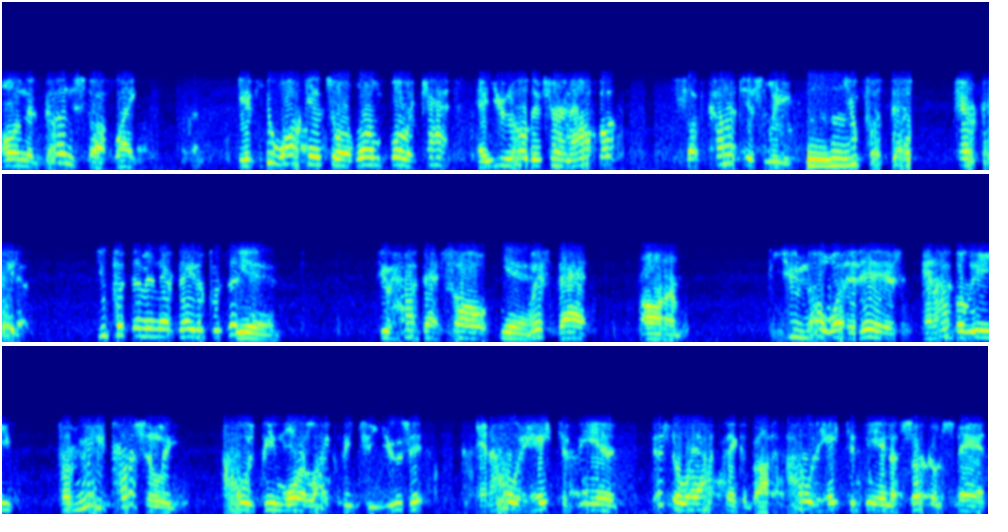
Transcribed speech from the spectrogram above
on the gun stuff. Like if you walk into a room full of cats and you know that you're an alpha, subconsciously mm-hmm. you put them in their beta. You put them in their beta position. yeah, You have that so yeah. with that arm, you know what it is, and I believe for me personally, I would be more likely to use it and I would hate to be in this is the way I think about it. I would hate to be in a circumstance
